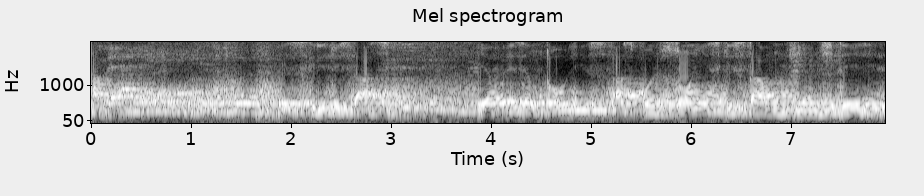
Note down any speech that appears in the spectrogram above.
Amém. Escrito está assim: E apresentou-lhes as porções que estavam diante dele,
